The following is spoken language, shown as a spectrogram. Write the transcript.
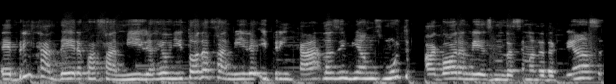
é, brincadeira com a família, reunir toda a família e brincar. Nós enviamos muito, agora mesmo da Semana da Criança,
